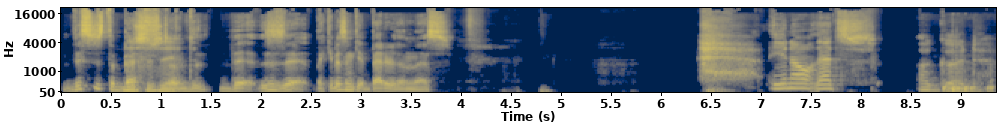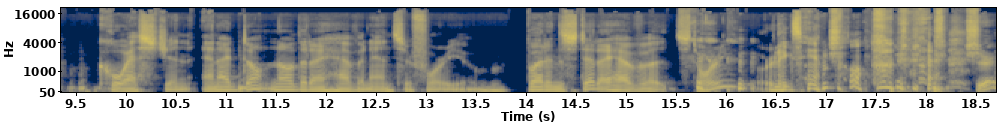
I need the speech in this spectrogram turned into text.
"This is the best this is of the, the, this is it." Like it doesn't get better than this. You know, that's a good question, and I don't know that I have an answer for you. But instead, I have a story or an example. sure.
